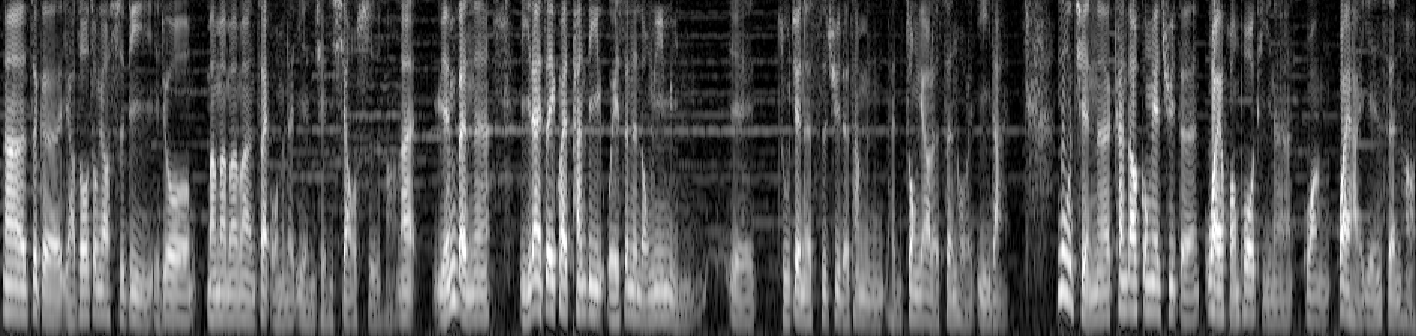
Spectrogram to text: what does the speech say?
那这个亚洲重要湿地也就慢慢慢慢在我们的眼前消失哈。那原本呢，依赖这一块滩地为生的农渔民，也逐渐的失去了他们很重要的生活的依赖。目前呢，看到工业区的外黄坡体呢往外海延伸哈，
